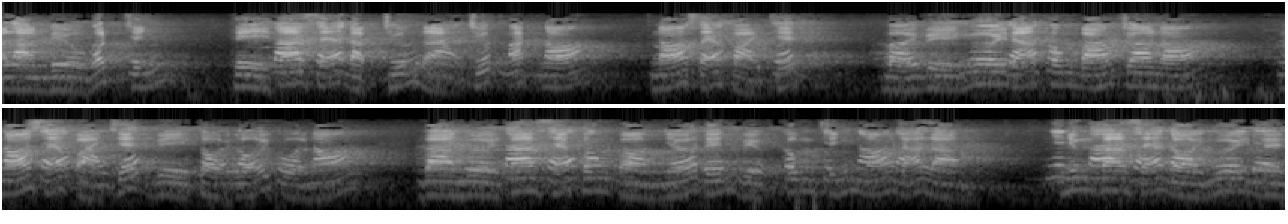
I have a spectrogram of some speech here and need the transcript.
làm điều bất chính thì ta sẽ đặt chướng ngại trước mắt nó. Nó sẽ phải chết, bởi vì ngươi đã thông báo cho nó. Nó sẽ phải chết vì tội lỗi của nó, và người ta sẽ không còn nhớ đến việc công chính nó đã làm. Nhưng ta sẽ đòi ngươi đền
